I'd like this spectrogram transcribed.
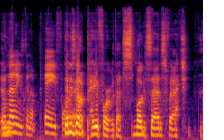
And then he's gonna pay for it. Then it. he's gonna pay for it with that smug satisfaction.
